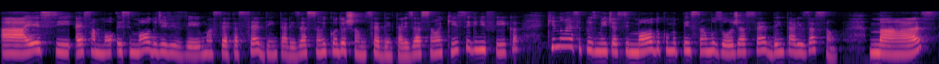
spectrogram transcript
a esse, essa, esse modo de viver uma certa sedentarização, e quando eu chamo sedentarização aqui, significa que não é simplesmente esse modo como pensamos hoje a sedentarização, mas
